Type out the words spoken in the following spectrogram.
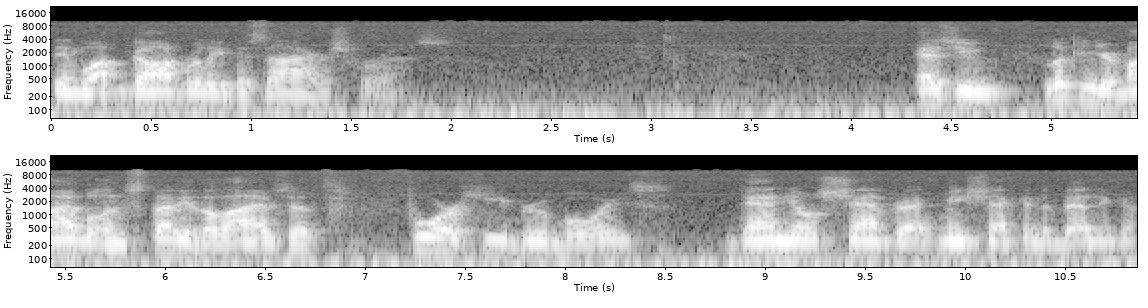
than what God really desires for us. As you look in your Bible and study the lives of four Hebrew boys, Daniel, Shadrach, Meshach, and Abednego,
